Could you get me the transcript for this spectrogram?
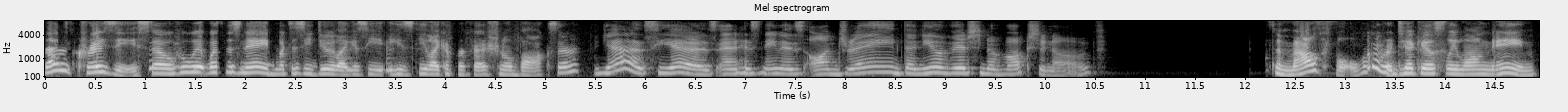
That is crazy. So who, what's his name? What does he do? Like, is he, he's he like a professional boxer? Yes, he is, and his name is Andrei Danilovich Novokshinov. It's a mouthful. What a ridiculously long name.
